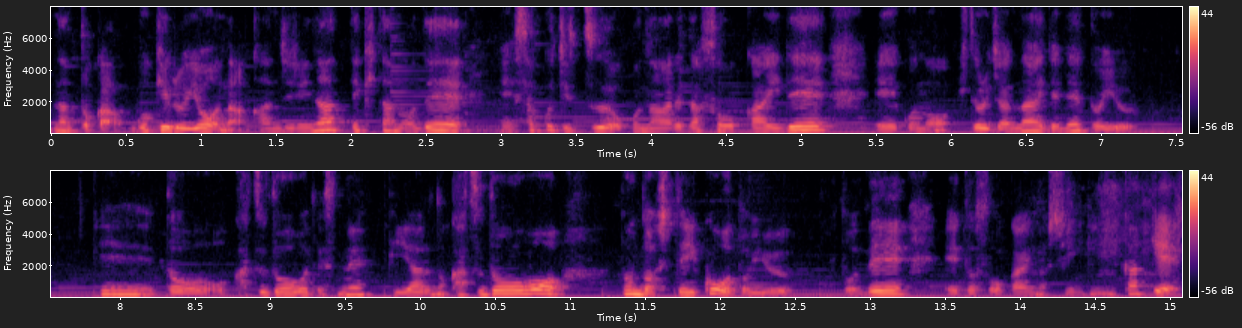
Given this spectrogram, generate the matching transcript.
なんとか動けるような感じになってきたので、えー、昨日行われた総会で、えー、この一人じゃないでねという、えーと、活動をですね、PR の活動をどんどんしていこうということで、えーと、総会の審議にかけ、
